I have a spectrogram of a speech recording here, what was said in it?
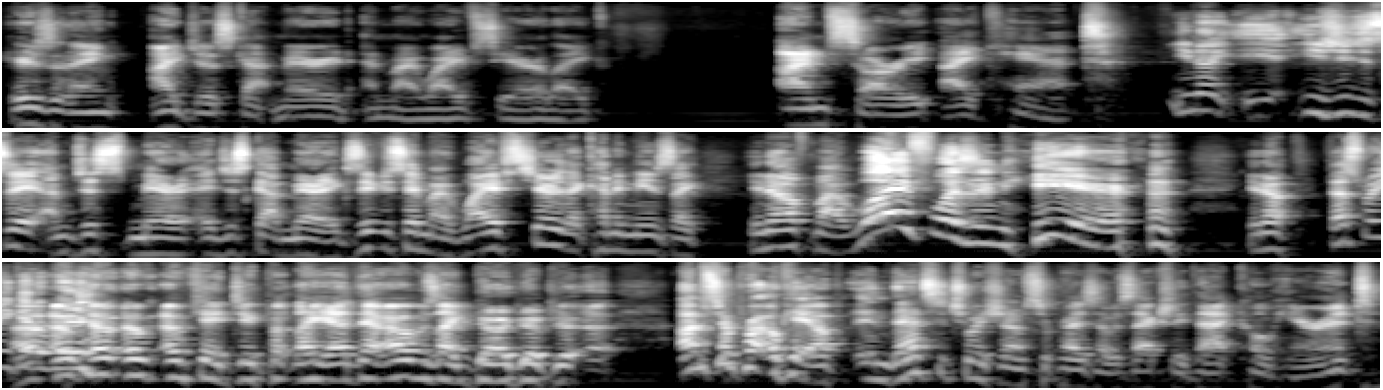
here's the thing: I just got married and my wife's here. Like, I'm sorry, I can't. You know, you should just say, I'm just married. I just got married. Because if you say my wife's here, that kind of means like, you know, if my wife wasn't here, you know, that's where you Uh, gotta. oh, oh, oh, okay, dude, but like, I I was like, duh, duh, duh, uh, I'm surprised. Okay, in that situation, I'm surprised I was actually that coherent.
